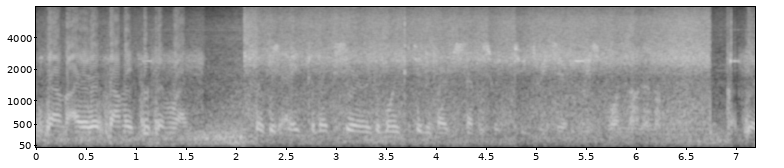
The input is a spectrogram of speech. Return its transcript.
To touchdown ILS runway 27 right. Turkish 8 Quebec Sierra, good morning, continue approach 7 with 230 degrees, 1 knots.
